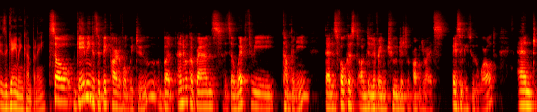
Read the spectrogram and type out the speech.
is a gaming company. So gaming is a big part of what we do, but Animoca Brands is a Web3 company that is focused on delivering true digital property rights basically to the world. And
